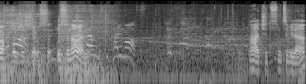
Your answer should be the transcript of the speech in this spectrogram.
O, dobrze, że się us usunąłem. Aha, czy to są cywile?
